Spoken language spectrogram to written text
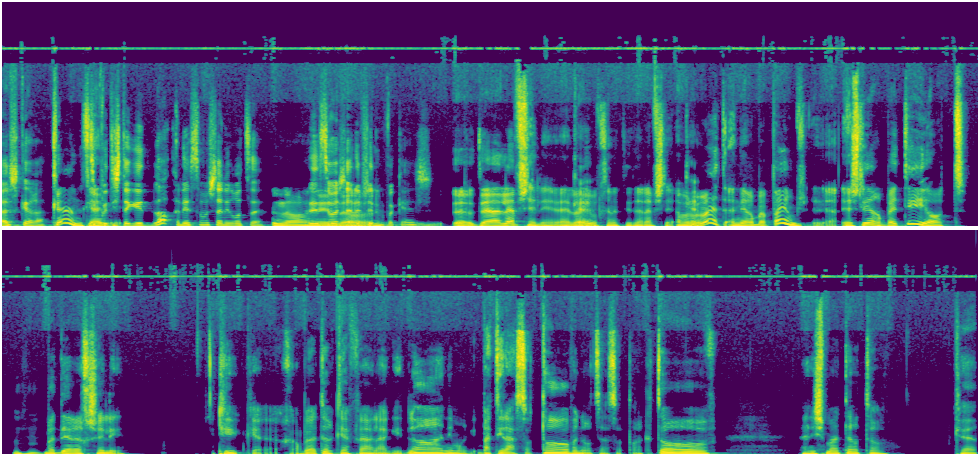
אשכרה. כן, כן. ציפיתי שתגיד לא אני אעשה מה שאני רוצה. לא, אני אעשה מה לא- שהלב שלי מבקש. זה הלב שלי, אלוהים כן. מבחינתי זה הלב שלי, אבל כן. באמת, אני הרבה פעמים, יש לי הרבה תהיות. בדרך שלי. כי הרבה יותר כיף היה להגיד לא אני מרגיש באתי לעשות טוב אני רוצה לעשות רק טוב. זה נשמע יותר טוב כן.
